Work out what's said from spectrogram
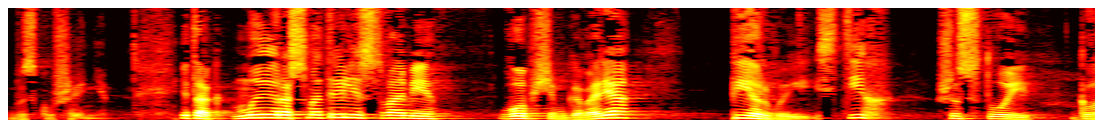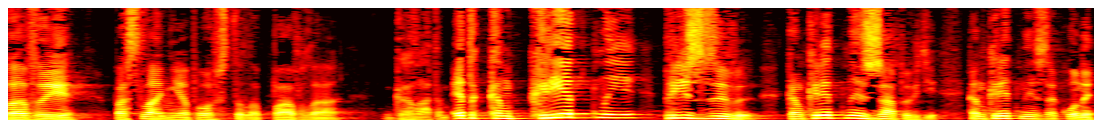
в искушение. Итак, мы рассмотрели с вами в общем говоря, первый стих шестой главы послания апостола Павла Галатам. Это конкретные призывы, конкретные заповеди, конкретные законы.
